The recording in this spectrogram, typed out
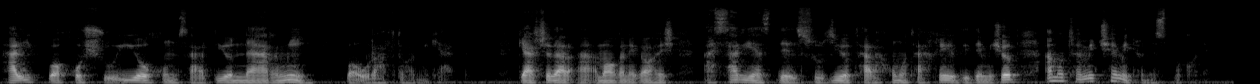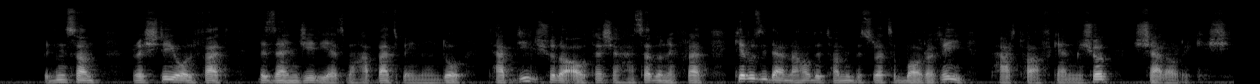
حریف با خوشرویی و خونسردی و نرمی با او رفتار می‌کرد. گرچه در اعماق نگاهش اثری از دلسوزی و ترحم و تحقیر دیده می‌شد اما تامی چه می‌تونست بکنه؟ بدین سان رشته الفت به زنجیری از محبت بین اون دو تبدیل شد آتش حسد و نفرت که روزی در نهاد تامی به صورت بارقی پرتو افکن می‌شد شراره کشید.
